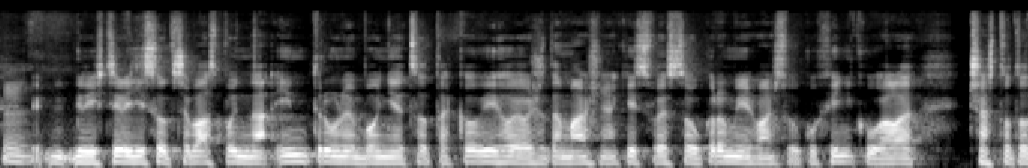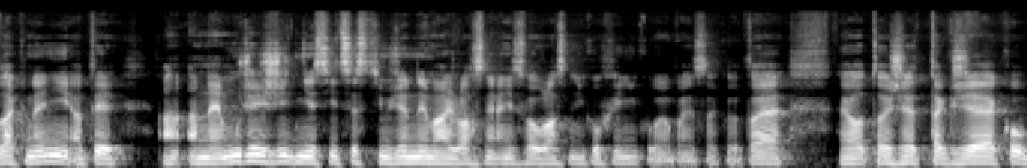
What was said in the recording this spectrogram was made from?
Hmm. Když ty lidi jsou třeba aspoň na intru nebo něco takového, jo, že tam máš nějaký své soukromí, máš svou kuchyňku, ale často to tak není a ty a, a nemůžeš žít měsíce s tím, že nemáš vlastně ani svou vlastní kuchyňku nebo něco takového. To je, jo, to, že, takže jako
